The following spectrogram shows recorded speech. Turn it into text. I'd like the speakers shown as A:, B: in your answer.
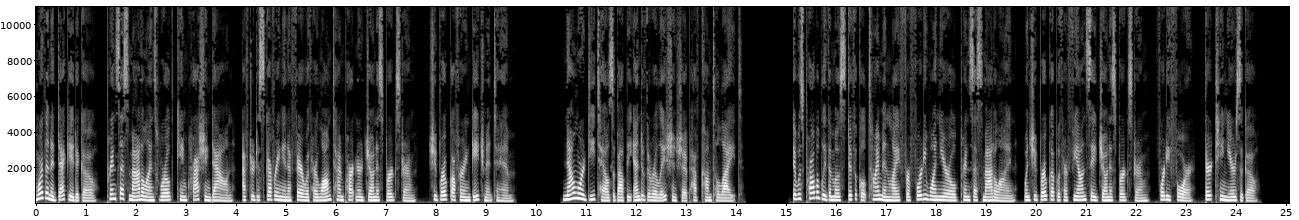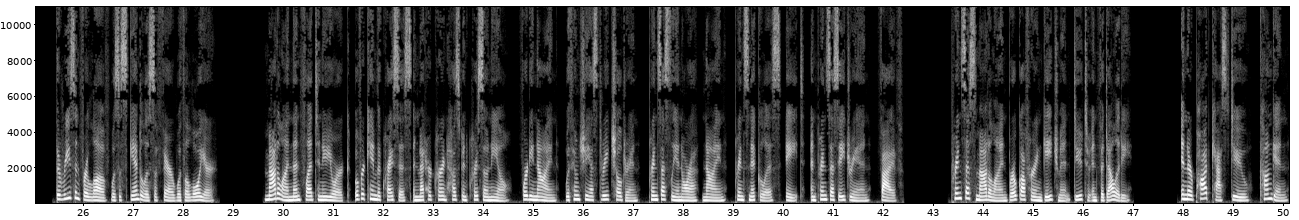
A: More than a decade ago, Princess Madeleine's world came crashing down after discovering an affair with her longtime partner Jonas Bergström. She broke off her engagement to him. Now more details about the end of the relationship have come to light. It was probably the most difficult time in life for 41-year-old Princess Madeleine when she broke up with her fiancé Jonas Bergström, 44, 13 years ago. The reason for love was a scandalous affair with a lawyer. Madeleine then fled to New York, overcame the crisis and met her current husband Chris O'Neill, 49, with whom she has three children, Princess Leonore, 9, Prince Nicolas, 8, and Princess Adrienne, 5. Princess Madeleine broke off her engagement due to infidelity. In their podcast duo, Kungen,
